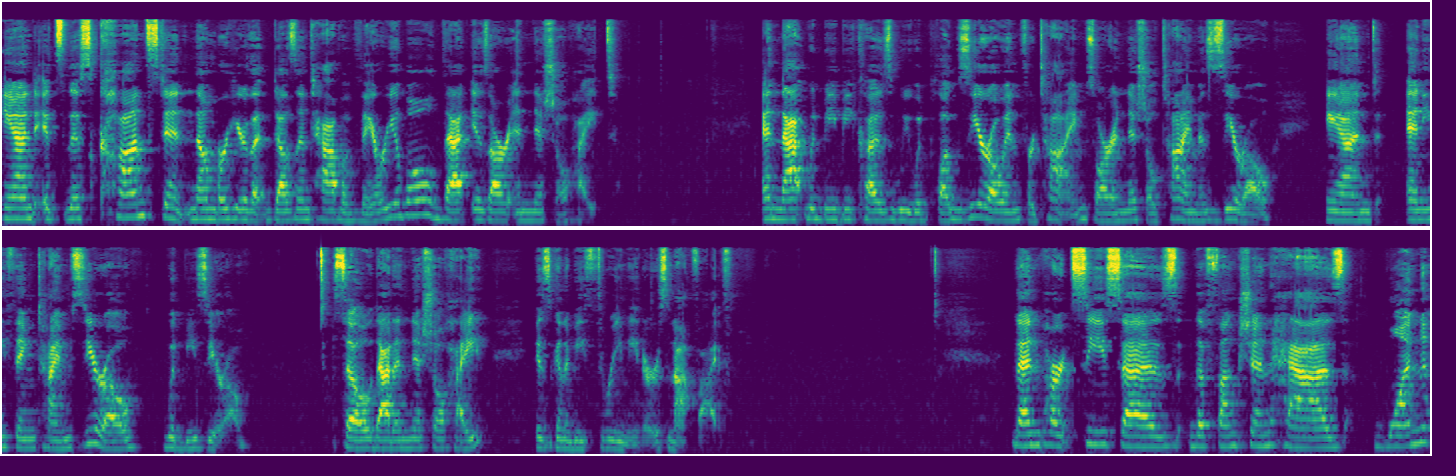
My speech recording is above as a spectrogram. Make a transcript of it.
And it's this constant number here that doesn't have a variable that is our initial height. And that would be because we would plug zero in for time. So our initial time is zero. And anything times zero would be zero. So that initial height is going to be three meters, not five. Then part C says the function has one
